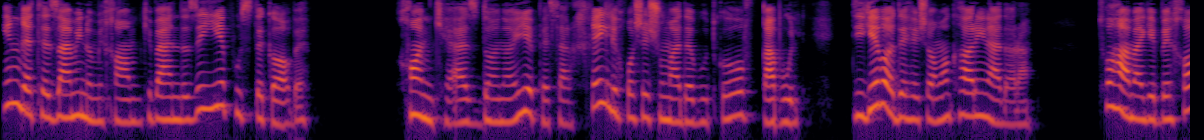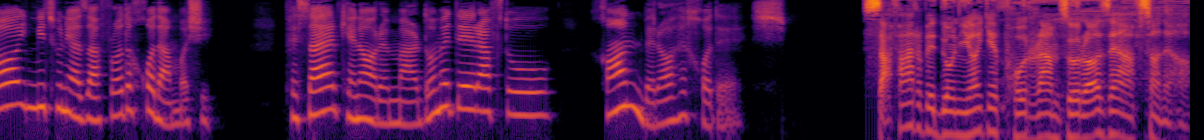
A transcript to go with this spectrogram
این قطع زمین رو می‌خوام که به اندازه یه پوست گاوه. خان که از دانایی پسر خیلی خوشش اومده بود گفت قبول. دیگه با ده شما کاری ندارم. تو هم اگه بخوای می‌تونی از افراد خودم باشی. پسر کنار مردم ده رفت و خان به راه خودش. سفر به دنیای پر رمز و راز افسانه ها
